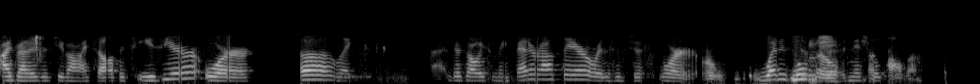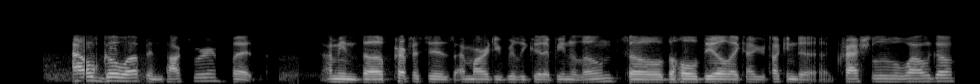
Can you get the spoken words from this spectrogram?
I'd rather just be by myself. It's easier, or uh, like there's always something better out there, or this is just, or or what is Well, no. the initial problem? I'll go up and talk to her, but I mean the preface is I'm already really good at being alone. So the whole deal, like how you're talking to Crash a little while ago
